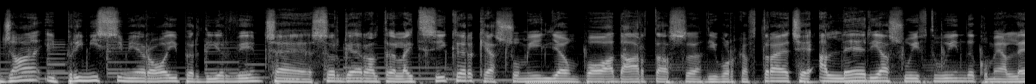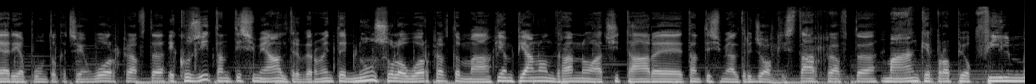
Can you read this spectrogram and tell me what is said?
già i primissimi eroi per dirvi c'è Sir Geralt Lightseeker che assomiglia un po' ad Arthas di Warcraft 3, c'è Alleria Swiftwind come Alleria appunto che c'è in Warcraft e così tantissimi altri, veramente non solo Warcraft ma pian piano andranno a citare tantissimi altri giochi, StarCraft ma anche proprio film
